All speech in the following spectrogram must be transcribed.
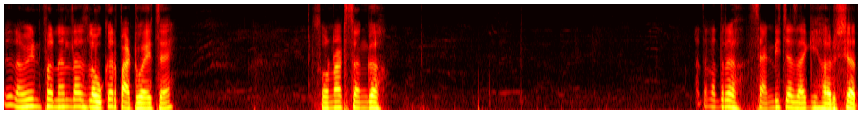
नवीन फलंदाज लवकर पाठवायचा आहे सोनाट संघ. आता मात्र सँडीच्या जागी हर्षद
